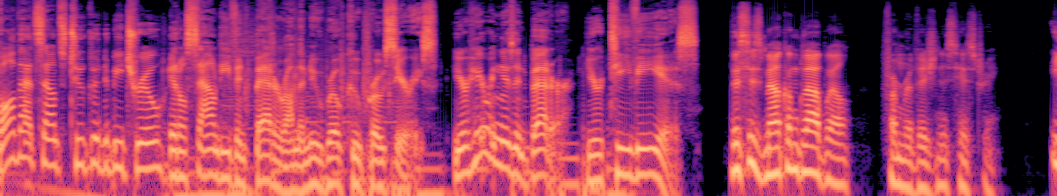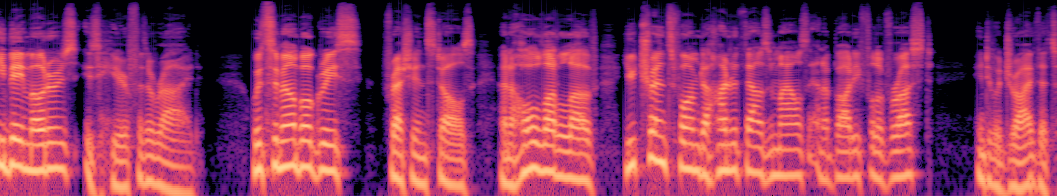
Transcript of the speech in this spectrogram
all that sounds too good to be true, it'll sound even better on the new Roku Pro Series. Your hearing isn't better, your TV is. This is Malcolm Gladwell from Revisionist History. eBay Motors is here for the ride. With some elbow grease, fresh installs, and a whole lot of love, you transformed 100,000 miles and a body full of rust into a drive that's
